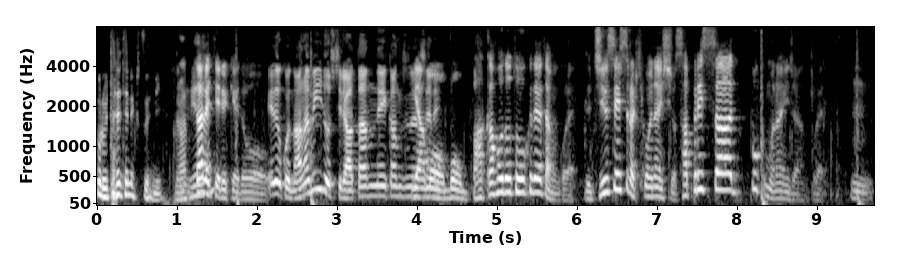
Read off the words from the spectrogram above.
これ撃たれてね普通に。グラビアね。撃たれてるけど。えでもこれ斜め移動してりゃ当たんねえ感じのいややつじゃねもうもうバカほど遠くだよ多分これ。で銃声すら聞こえないっしょサプレッサーっぽくもないじゃんこれ。うん。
